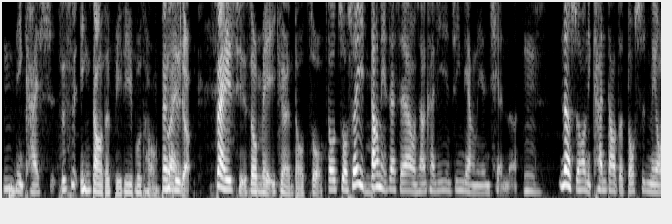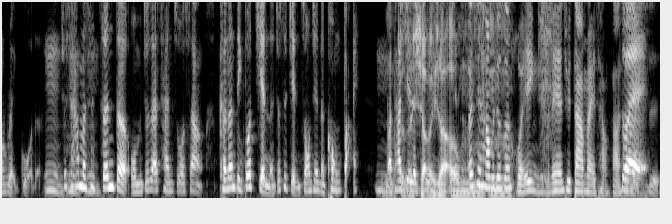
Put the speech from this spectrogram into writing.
嗯，你开始，只是引导的比例不同，但是在一起的时候，每一个人都做，都做。所以当你在谁来我上看，其实已经两年前了，嗯。那时候你看到的都是没有蕊过的，嗯，就是他们是真的，我们就在餐桌上，可能顶多剪的就是剪中间的空白。把它接的紧一点，而且他们就是回应你们那天去大卖场发生的事。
